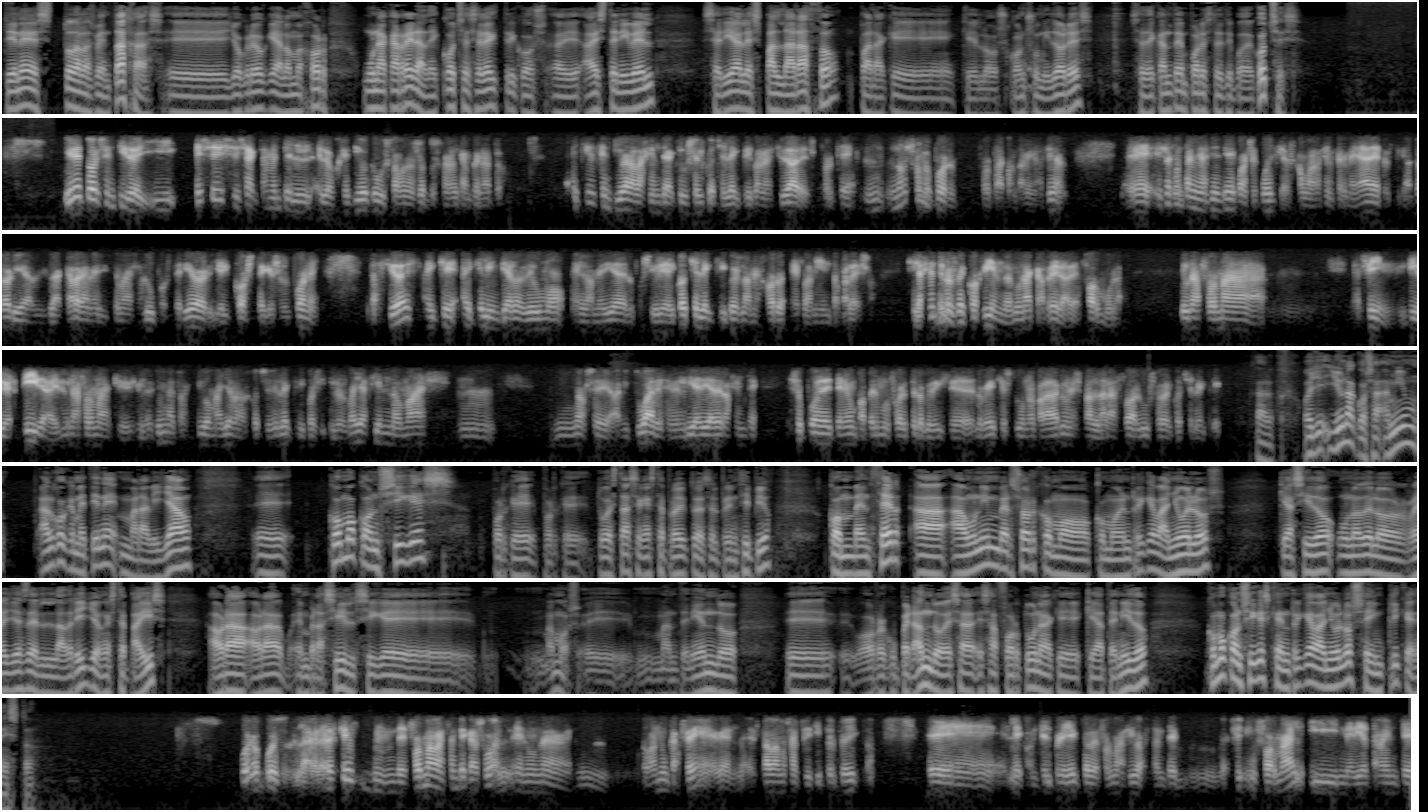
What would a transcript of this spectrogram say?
tienes todas las ventajas. Eh, yo creo que a lo mejor una carrera de coches eléctricos eh, a este nivel sería el espaldarazo para que, los consumidores se decanten por este tipo de coches. Tiene todo el sentido y ese es exactamente el objetivo que buscamos nosotros con el campeonato hay que incentivar a la gente a que use el coche eléctrico en las ciudades, porque no solo por, por la contaminación, eh, esa contaminación tiene consecuencias como las enfermedades respiratorias, la carga en el sistema de salud posterior y el coste que supone. Las ciudades hay que, hay que limpiarlas de humo en la medida de lo posible. El coche eléctrico es la mejor herramienta para eso. Si la gente los ve corriendo en una carrera de fórmula, de una forma, en fin, divertida y de una forma que, les dé un atractivo mayor a los coches eléctricos y que los vaya haciendo más... Mm, no sé, habituales en el día a día de la gente, eso puede tener un papel muy fuerte lo que dice lo que dices tú, ¿no? Para darle un espaldarazo al uso del coche eléctrico. Claro. Oye, y una cosa, a mí algo que me tiene maravillado, eh, ¿cómo consigues, porque, porque tú estás en este proyecto desde el principio, convencer a, a un inversor como, como Enrique Bañuelos, que ha sido uno de los reyes del ladrillo en este país, ahora, ahora en Brasil sigue vamos, eh, manteniendo eh, o recuperando esa, esa fortuna que, ha tenido. ¿Cómo consigues que Enrique Bañuelos se implique en esto? Bueno, pues la verdad es que de forma bastante casual, en una tomando un café, estábamos al principio del proyecto, eh, le conté el proyecto de forma así bastante informal y inmediatamente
